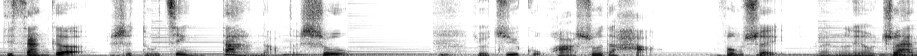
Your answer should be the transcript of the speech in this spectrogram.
第三个是读进大脑的书。有句古话说得好：“风水轮流转，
